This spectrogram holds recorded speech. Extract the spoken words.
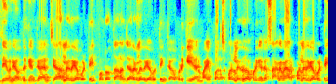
దేవుని వద్దకు ఇంకా ఆయన చేరలేదు కాబట్టి పునరుద్ధానం జరగలేదు కాబట్టి ఇంకా అప్పటికి ఆయన మహింపరచబడలేదు. అప్పటికి ఇంకా సంఘం ఏర్పడలేదు కాబట్టి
